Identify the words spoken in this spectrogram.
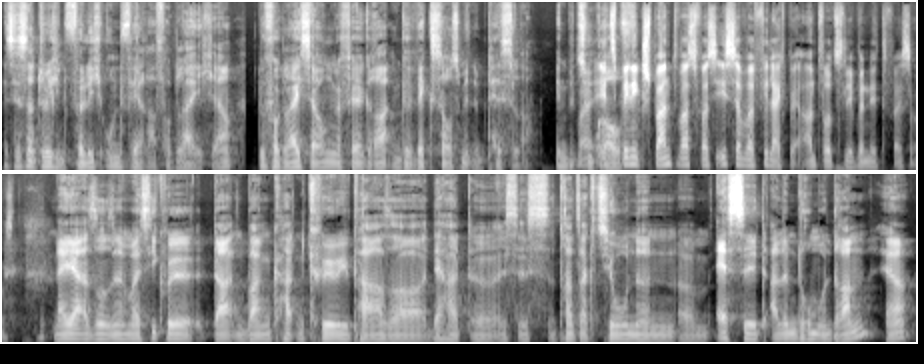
Es ist natürlich ein völlig unfairer Vergleich, ja. Du vergleichst ja ungefähr gerade ein Gewächshaus mit einem Tesla. In Bezug Jetzt auf, bin ich gespannt, was was ist, aber vielleicht beantwortet es lieber nicht, weil sonst. Naja, also eine MySQL-Datenbank hat einen Query-Parser, der hat, äh, es ist Transaktionen, ähm, Acid, allem drum und dran, ja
